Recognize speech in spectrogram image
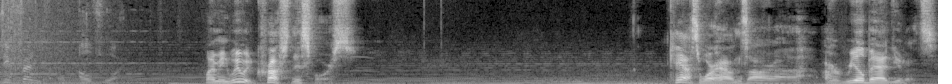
Defender of Ulthuan. Well, I mean, we would crush this force. Chaos Warhounds are, uh, are real bad units.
